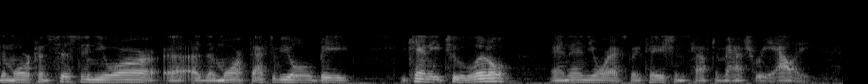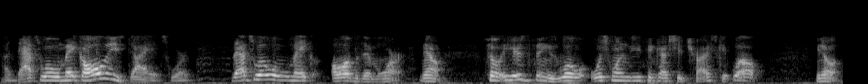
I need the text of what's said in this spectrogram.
the more consistent you are, uh, the more effective you'll be. You can't eat too little and then your expectations have to match reality. Uh, that's what will make all these diets work. That's what will make all of them work. Now, so here's the thing: is well, which one do you think I should try? Skip. Well, you know,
